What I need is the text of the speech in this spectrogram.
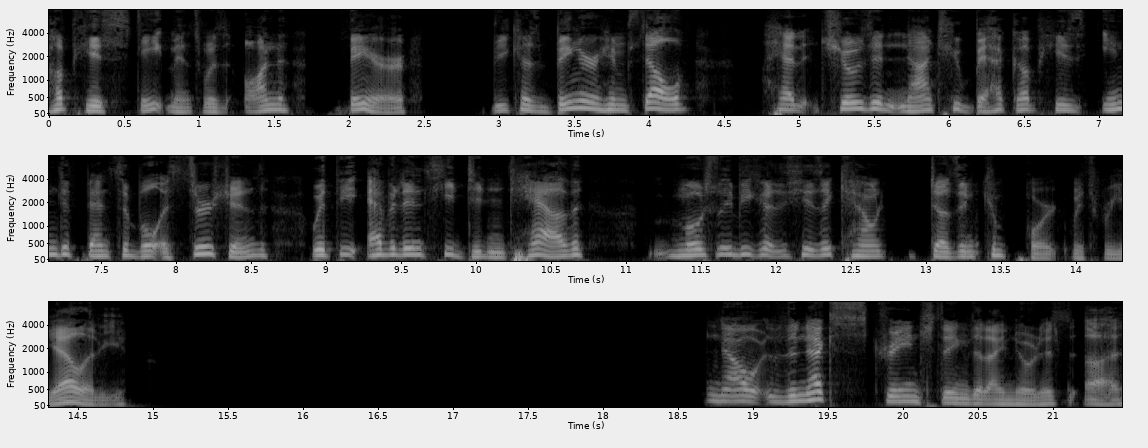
up his statements was unfair because Binger himself had chosen not to back up his indefensible assertions with the evidence he didn't have, mostly because his account doesn't comport with reality. Now, the next strange thing that I noticed uh,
